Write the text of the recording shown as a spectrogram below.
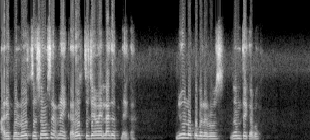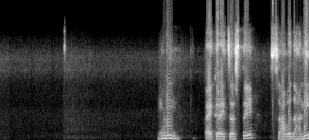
अरे पण रोजचा संसार नाही का? रोजचं जेवायला लागत नाही का? येऊ नको बरं रोज जमते का बघ? म्हणून काय करायचं असते सावधानी.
